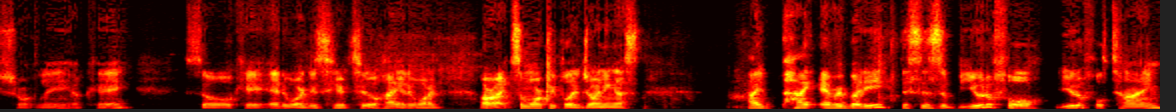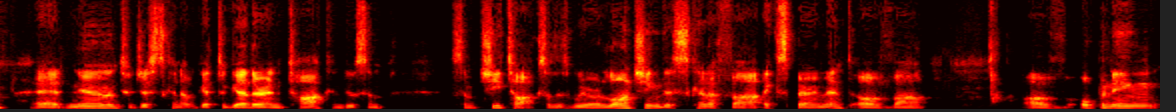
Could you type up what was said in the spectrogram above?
shortly. Okay. So, okay, Edward is here too. Hi, Edward. All right, so more people are joining us. Hi, hi, everybody. This is a beautiful, beautiful time at noon to just kind of get together and talk and do some some chi talk. So this we are launching this kind of uh, experiment of uh, of opening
